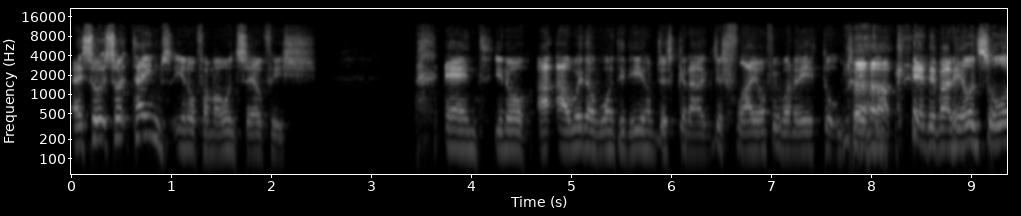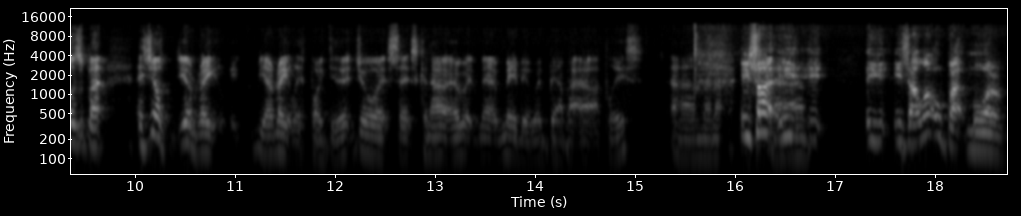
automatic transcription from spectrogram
uh, so so at times, you know, for my own selfish end, you know, I, I would have wanted to hear him just gonna just fly off with one of the total trademark Eddie Van Halen solos, but it's your you're right you're rightly pointed out, Joe. It's it's kind of it would, maybe it would be a bit out of place. Um, and it, He's a, Um, he, he, he's a little bit more.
